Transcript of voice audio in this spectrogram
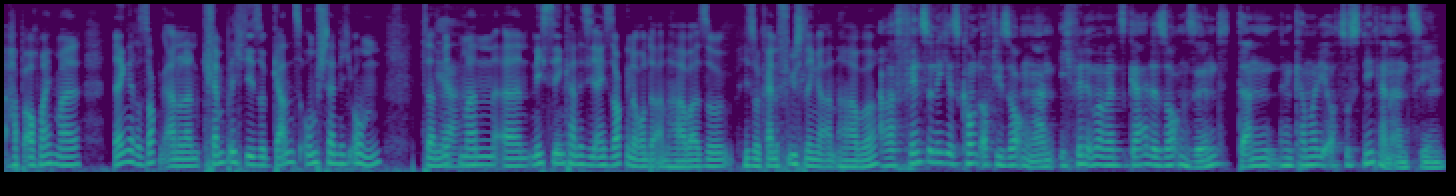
habe auch manchmal längere Socken an und dann krempel ich die so ganz umständlich um, damit Ja. man äh, nicht sehen kann, dass ich eigentlich Socken darunter anhabe. Also wenn ich so keine Füßlinge anhabe. Aber findest du nicht, es kommt auf die Socken an? Ich finde immer, wenn es geile Socken sind, dann, dann kann man die auch zu Sneakern anziehen.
